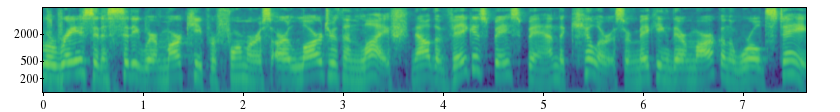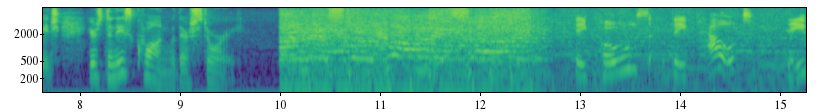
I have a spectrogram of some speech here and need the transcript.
were raised in a city where marquee performers are larger than life. Now the Vegas-based band, The Killers, are making their mark on the world stage. Here's Denise Quan with their story. They pose, they pout, they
